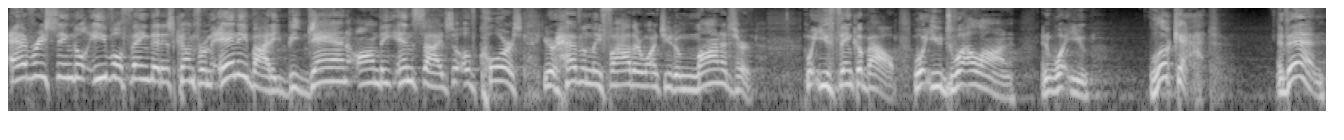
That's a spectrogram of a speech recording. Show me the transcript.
Every single evil thing that has come from anybody began on the inside. So, of course, your heavenly Father wants you to monitor what you think about, what you dwell on, and what you look at. And then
